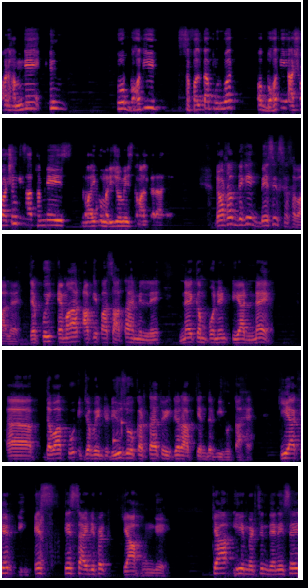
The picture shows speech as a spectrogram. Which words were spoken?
और हमने इन को बहुत ही सफलतापूर्वक और बहुत ही आश्वासन के साथ हमने इस दवाई को मरीजों में इस्तेमाल करा है। डॉक्टर साहब, देखिए, एक बेसिक सा सवाल है। जब कोई एमआर आपके पास आता है मिलने, नए कंपोनेंट या नए दवा को जब इंट्रोड्यूस वो करता है तो एक डर आपके अंदर भी होता है कि आखिर इस इस साइड इफ़ेक्ट क्या होंगे? क्या ये मेडिसिन देने से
